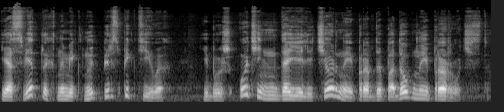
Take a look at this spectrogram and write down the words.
и о светлых намекнуть перспективах, ибо уж очень надоели черные правдоподобные пророчества.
